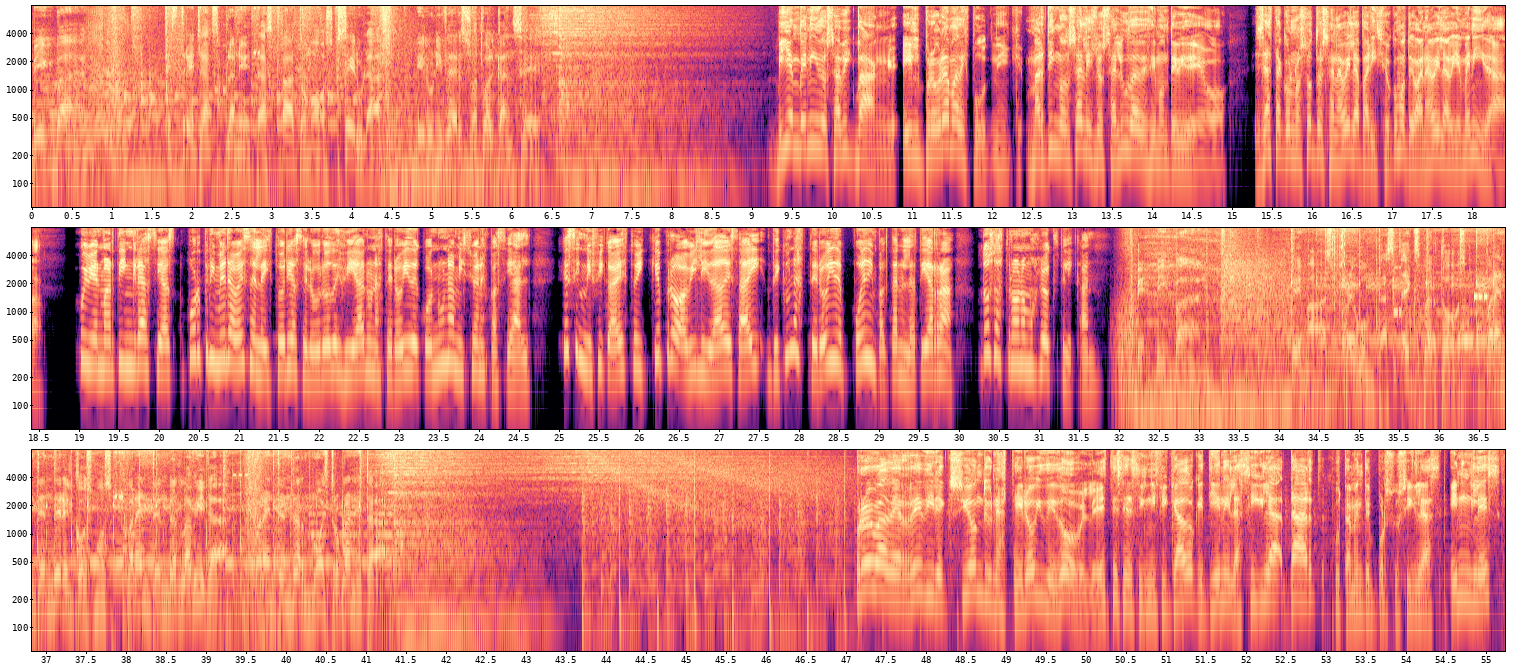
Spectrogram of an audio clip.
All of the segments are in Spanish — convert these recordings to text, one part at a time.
Big Bang. Estrellas, planetas, átomos, células, el universo a tu alcance. Bienvenidos a Big Bang, el programa de Sputnik. Martín González los saluda desde Montevideo. Ya está con nosotros Anabela Aparicio. ¿Cómo te va, Anabela? Bienvenida. Muy bien, Martín, gracias. Por primera vez en la historia se logró desviar un asteroide con una misión espacial. ¿Qué significa esto y qué probabilidades hay de que un asteroide pueda impactar en la Tierra? Dos astrónomos lo explican. En Big Bang. Temas, preguntas, expertos, para entender el cosmos, para entender la vida, para entender nuestro planeta. Prueba de redirección de un asteroide doble. Este es el significado que tiene la sigla DART, justamente por sus siglas en inglés,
